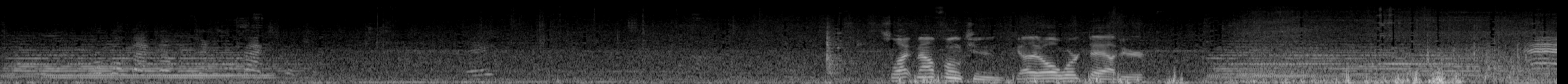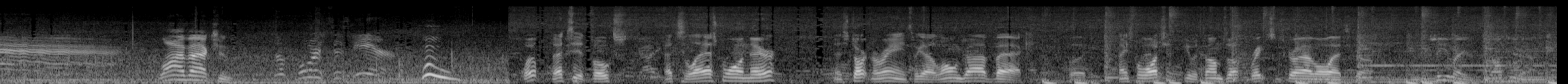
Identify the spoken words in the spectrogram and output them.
We'll go back up and fix the track switch. Okay? Slight malfunction. Got it all worked out here. Live action. The force is here. Woo! Well, that's it, folks. That's the last one there. And it's starting to rain, so we got a long drive back. But thanks for watching. Give a thumbs up, rate, subscribe, all that stuff. See you later. Y'all see you later.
